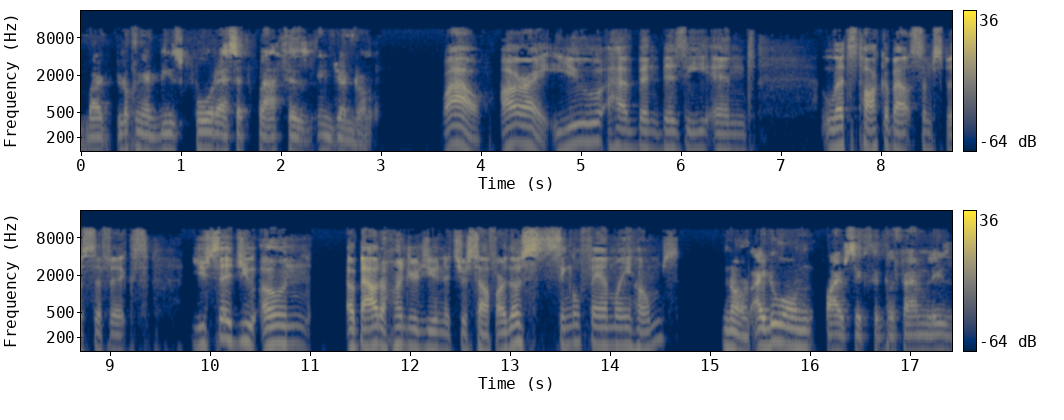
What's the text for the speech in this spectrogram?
But looking at these four asset classes in general. Wow. All right. You have been busy and let's talk about some specifics. You said you own about 100 units yourself. Are those single family homes? No, I do own five, six single families,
